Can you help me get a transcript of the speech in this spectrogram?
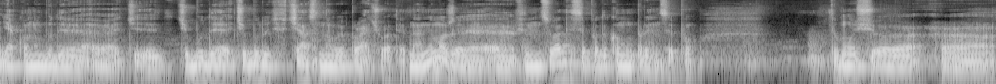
Як воно буде, е, чи, чи буде, чи будуть вчасно виплачувати. Вона Не може е, фінансуватися по такому принципу, тому що е,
